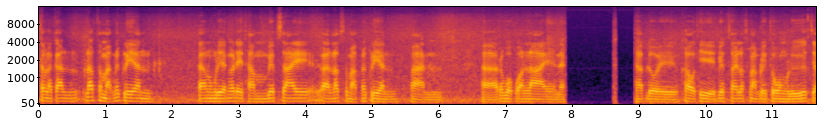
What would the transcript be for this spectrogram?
สำหรับการรับสมัครนักเรียน ทางโรงเรียนก็ได้ทำเว็บไซต์การรับสมัครนักเรียนผ่านระบบออนไลน์นะครับ โดยเข้าที่เว็บไซต์รับสมัครโดยตรง หรือจะ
